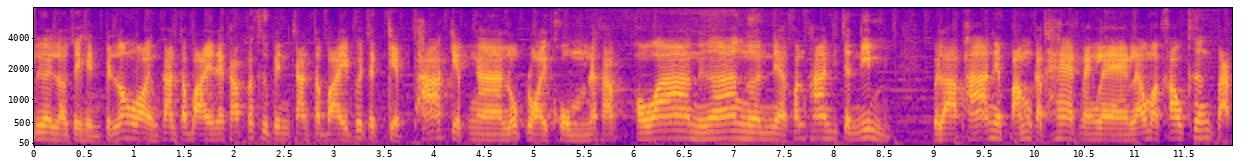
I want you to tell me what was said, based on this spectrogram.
เรื่อยๆ เราจะเห็นเป็นร่องรอยของการตะไบนะครับ ก็คือเป็นการตะไบเพื่อจะเก็บพระเก็บงานลบรอยคมนะครับ เพราะว่าเนื้อเงินเนี่ยค่อนข้างที่จะนิ่ม เวลาพระเนี่ยปั๊มกระแทกแรงๆ แล้วมาเข้าเครื่องตัด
